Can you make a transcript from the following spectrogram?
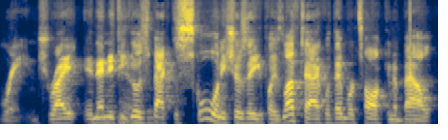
range, right? And then if he Yeah. goes back to school and he shows that he plays left tackle, then we're talking about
